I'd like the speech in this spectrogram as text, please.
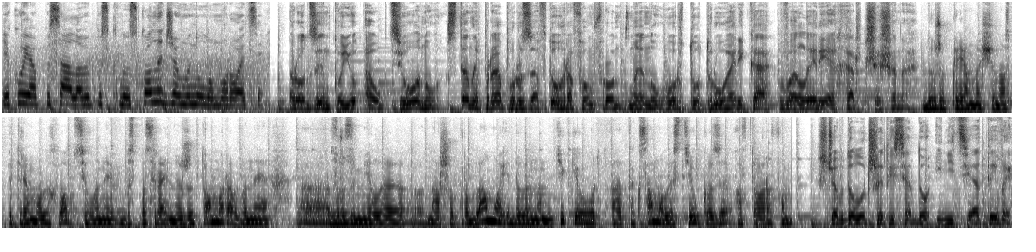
яку я писала випускну з коледжа в минулому році. Родзинкою аукціону стане прапор з автографом фронтмену гурту Друга ріка Валерія Харчишина. Дуже приємно, що нас підтримали хлопці. Вони безпосередньо з Житомира. Вони е, зрозуміли нашу проблему і дали нам не тільки гурт, а так само листівку з автографом. Щоб долучитися до ініціативи,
